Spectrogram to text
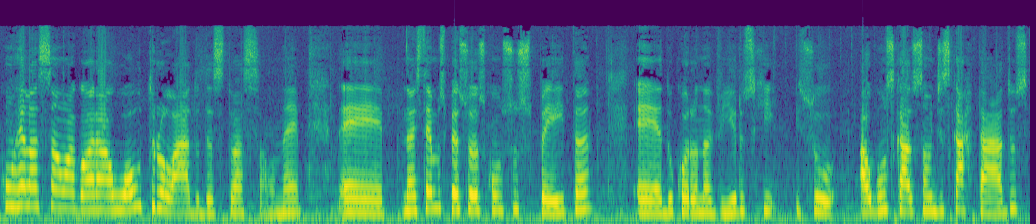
com relação agora ao outro lado da situação, né? É, nós temos pessoas com suspeita é, do coronavírus, que isso, alguns casos são descartados,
